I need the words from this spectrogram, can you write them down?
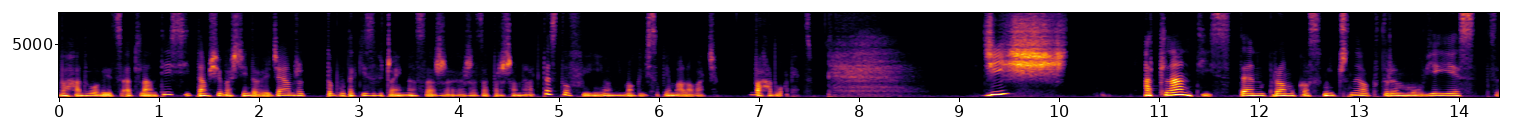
wahadłowiec Atlantis. I tam się właśnie dowiedziałam, że to był taki zwyczaj NASA, że, że zapraszamy artystów i oni mogli sobie malować wahadłowiec. Dziś Atlantis, ten prom kosmiczny, o którym mówię, jest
